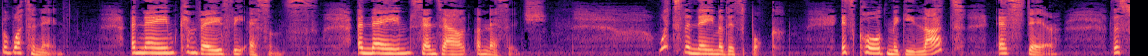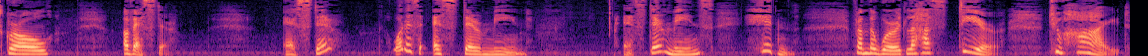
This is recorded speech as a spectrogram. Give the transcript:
But what's a name? A name conveys the essence a name sends out a message. What's the name of this book? It's called Megillat Esther, the scroll of Esther. Esther? What does Esther mean? Esther means hidden from the word lahastir, to hide.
